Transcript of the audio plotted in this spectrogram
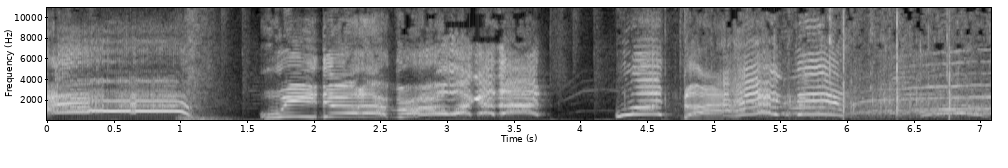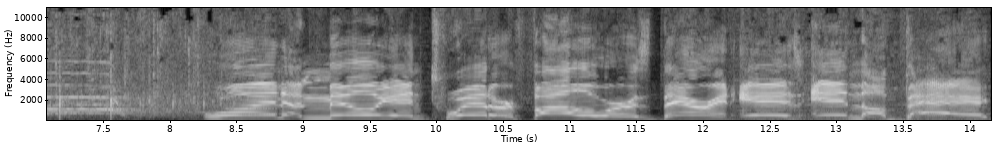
Ah! We did it, bro! Look at that! What the heck, man? One million Twitter followers. There it is in the bag.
